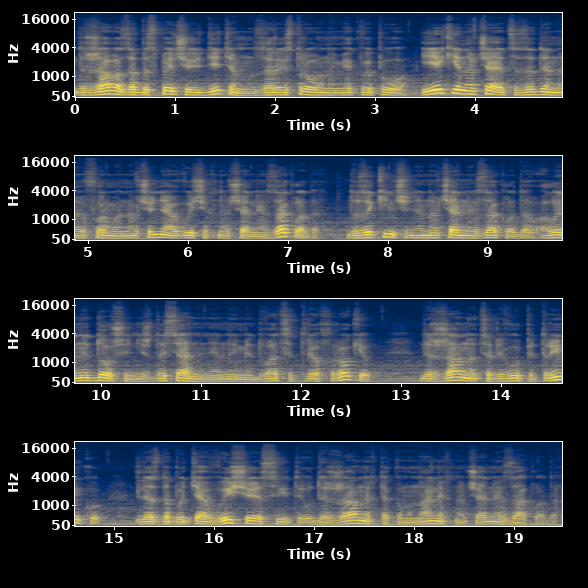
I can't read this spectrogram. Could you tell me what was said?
Держава забезпечує дітям, зареєстрованим як ВПО, і які навчаються за денною формою навчання у вищих навчальних закладах, до закінчення навчальних закладів, але не довше, ніж досягнення ними 23 років, державну цільову підтримку для здобуття вищої освіти у державних та комунальних навчальних закладах.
